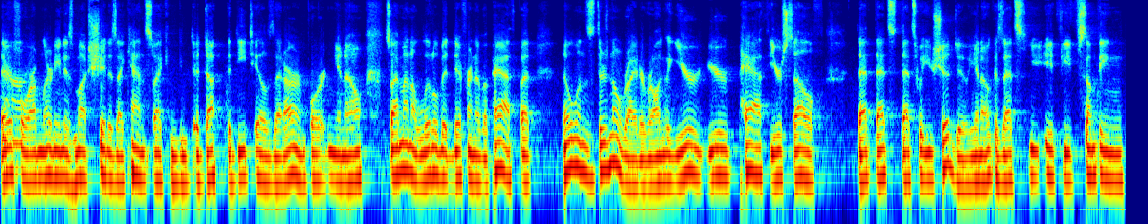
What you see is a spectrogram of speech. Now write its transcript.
therefore, I'm learning as much shit as I can so I can deduct the details that are important. You know, so I'm on a little bit different of a path, but no one's there's no right or wrong. Like your your path yourself that that's that's what you should do you know because that's if you, something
